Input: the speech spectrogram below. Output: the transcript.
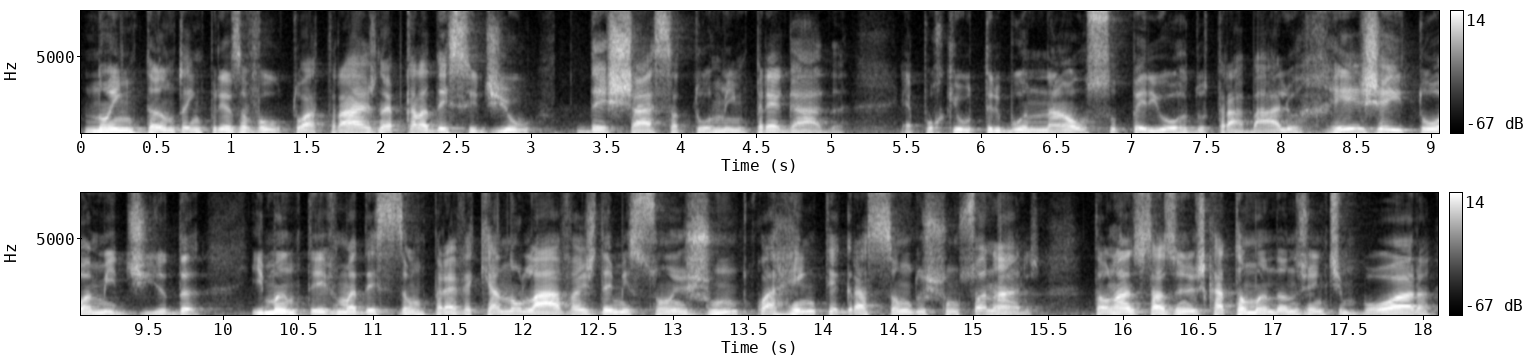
No entanto, a empresa voltou atrás, não é porque ela decidiu deixar essa turma empregada, é porque o Tribunal Superior do Trabalho rejeitou a medida e manteve uma decisão prévia que anulava as demissões junto com a reintegração dos funcionários. Então, lá nos Estados Unidos, os caras estão mandando gente embora,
